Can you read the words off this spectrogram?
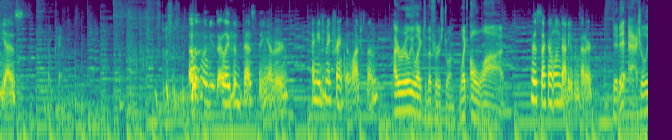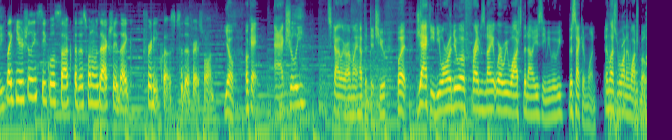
Yes. Okay. Those movies are like the best thing ever. I need to make Franklin watch them. I really liked the first one, like a lot. The second one got even better. Did it actually? Like usually sequels suck, but this one was actually like pretty close to the first one. Yo, okay, actually, Skylar, I might have to ditch you, but Jackie, do you want to do a friends night where we watch the Now You See Me movie, the second one? Unless we want to watch both,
